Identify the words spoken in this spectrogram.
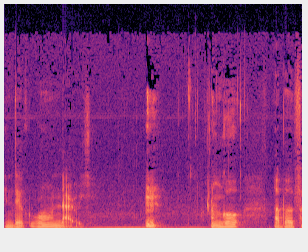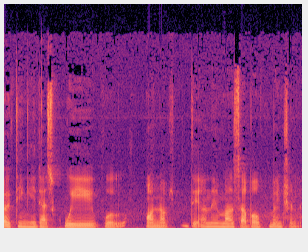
in the granary. and go about fighting it as we would one of the animals above mentioned.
